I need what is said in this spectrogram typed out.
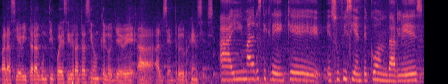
para así evitar algún tipo de deshidratación que lo lleve al centro de urgencias. Hay madres que creen que es suficiente con darles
